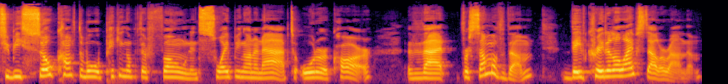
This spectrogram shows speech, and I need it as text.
to be so comfortable with picking up their phone and swiping on an app to order a car that for some of them, they've created a lifestyle around them.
